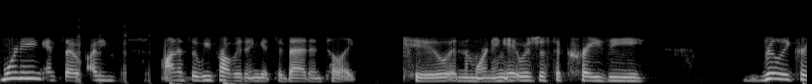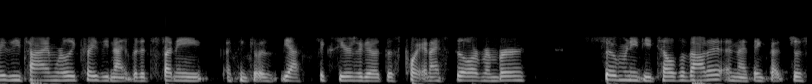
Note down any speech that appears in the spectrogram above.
morning. And so, I mean, honestly, we probably didn't get to bed until like two in the morning. It was just a crazy really crazy time, really crazy night. But it's funny. I think it was yeah six years ago at this point, and I still remember so many details about it, and I think that's just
